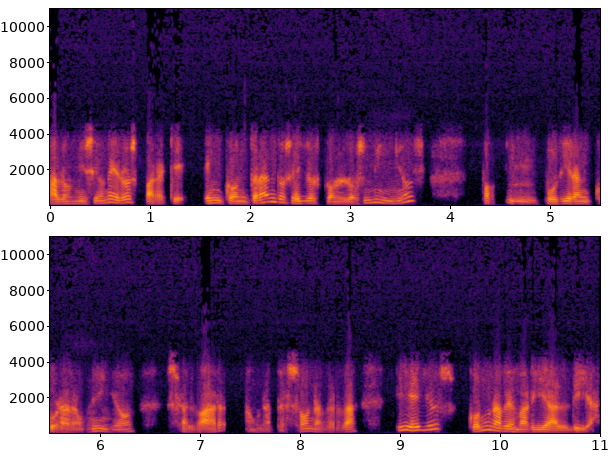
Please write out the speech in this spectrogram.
a los misioneros para que, encontrándose ellos con los niños, mm, pudieran curar a un niño, salvar a una persona, ¿verdad? Y ellos, con una Ave María al día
